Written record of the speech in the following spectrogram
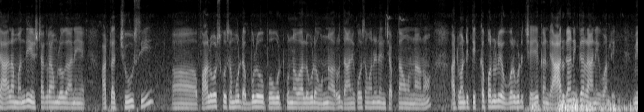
చాలామంది ఇన్‌స్టాగ్రామ్‌లో కానీ అట్లా చూసి ఫాలోవర్స్ కోసము డబ్బులు పోగొట్టుకున్న వాళ్ళు కూడా ఉన్నారు. దానికోసమని నేను చెప్తా ఉన్నాను. అటువంటి తిక్క పనులు ఎవ్వరు కూడా చేయకండి. ఆర్గానిక్‌గా రానివ్వండి. మీ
